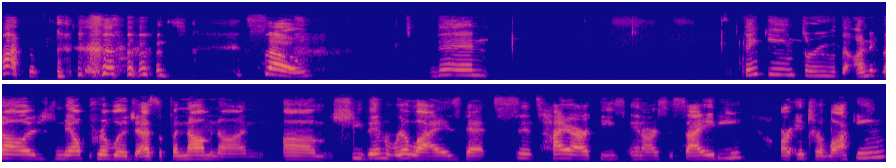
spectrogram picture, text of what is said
harm. so then thinking through the unacknowledged male privilege as a phenomenon, um, she then realized that since hierarchies in our society are interlocking,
